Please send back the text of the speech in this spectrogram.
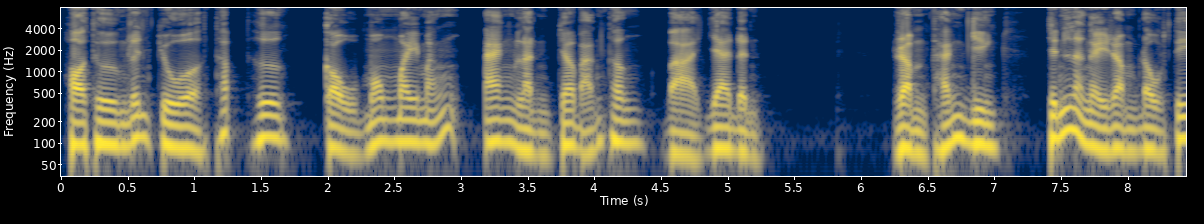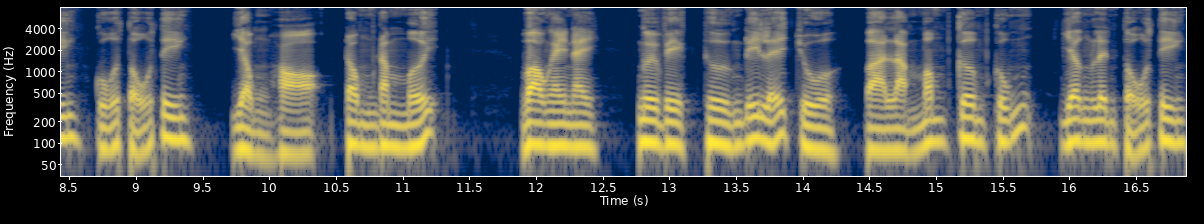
Họ thường lên chùa thắp hương cầu mong may mắn, an lành cho bản thân và gia đình. Rằm tháng Giêng chính là ngày rằm đầu tiên của tổ tiên, dòng họ trong năm mới. Vào ngày này, người Việt thường đi lễ chùa và làm mâm cơm cúng dâng lên tổ tiên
